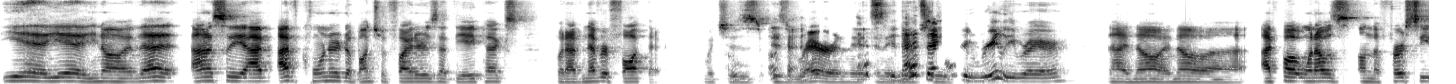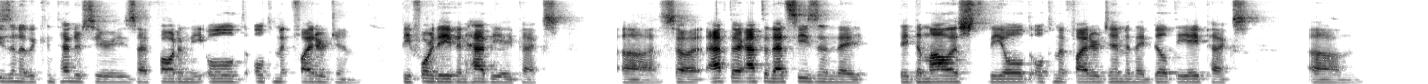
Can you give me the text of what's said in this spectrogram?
Yeah, yeah, you know that. Honestly, I've I've cornered a bunch of fighters at the apex, but I've never fought there, which is okay. is rare in the. That's, in the that's actually really rare. I know, I know. Uh, I fought when I was on the first season of the Contender Series. I fought in the old Ultimate Fighter gym before they even had the Apex. Uh, so after after that season, they they demolished the old Ultimate Fighter gym and they built the Apex. Um,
